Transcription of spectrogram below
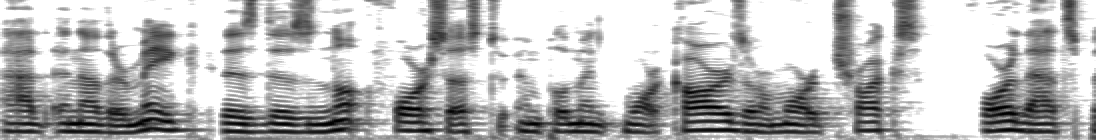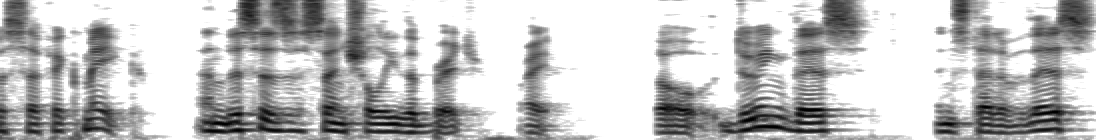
add another make, this does not force us to implement more cars or more trucks for that specific make. And this is essentially the bridge, right? So doing this instead of this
